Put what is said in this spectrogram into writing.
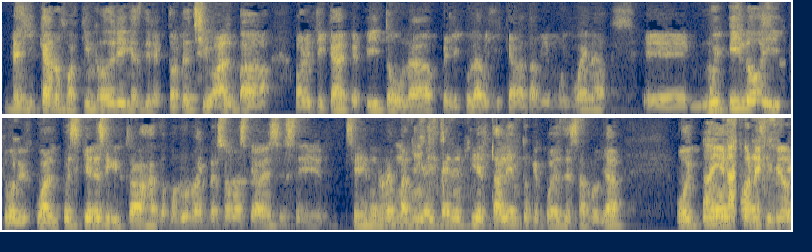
mexicano Joaquín Rodríguez, director de Chivalba, ahorita de Pepito, una película mexicana también muy buena, eh, muy pilo y con el cual pues quiere seguir trabajando con uno. Hay personas que a veces se genera una empatía y ven en ti el talento que puedes desarrollar. Hoy por Hay hoy, una conexión.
